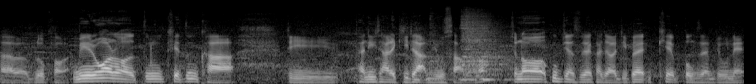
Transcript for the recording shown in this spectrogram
အဲဘယ်လိုခေါ်မလဲအမေတို့ကတော့သူခေတ်သူခါ ဒီဖန်တီးထားတဲ့ဂီတအမျိုးအစားပေါ့နော်ကျွန်တော်အခုပြန်ဆိုတဲ့ခါကျတော့ဒီဘက်ခေတ်ပုံစံမျိုးနဲ့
